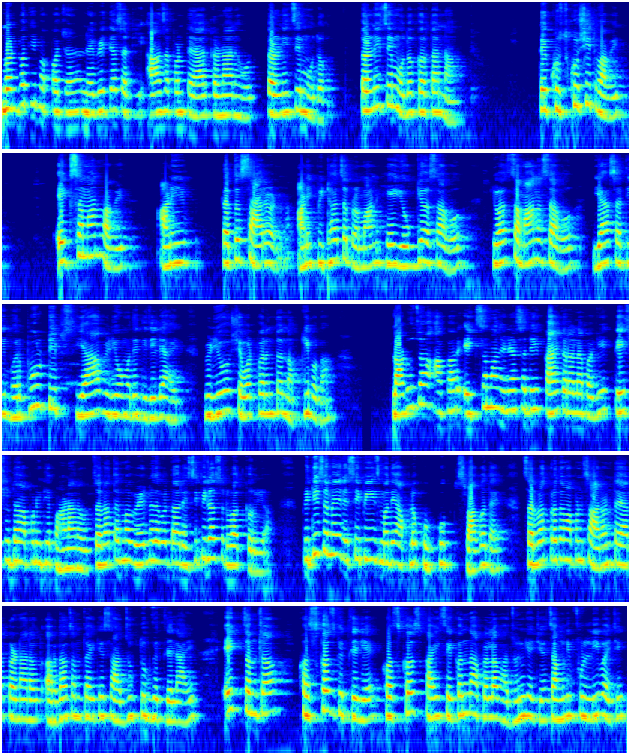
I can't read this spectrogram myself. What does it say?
गणपती बाप्पाच्या नैवेद्यासाठी आज आपण तयार करणार आहोत तळणीचे मोदक. तळणीचे मोदक करताना ते खुसखुशीत व्हावेत एकसमान व्हावेत आणि त्याचं सारण आणि पिठाचं प्रमाण हे योग्य असावं किंवा समान असावं यासाठी भरपूर टिप्स या व्हिडिओमध्ये दिलेल्या आहेत. व्हिडिओ शेवटपर्यंत नक्की बघा. लाडूचा आकार एकसमान येण्यासाठी काय करायला पाहिजे ते सुद्धा आपण इथे पाहणार आहोत. चला तर मग वेळ न दवडता रेसिपीला सुरुवात करूया. प्रीती समय रेसिपीजमध्ये आपलं खूप खूप स्वागत आहे. सर्वात प्रथम आपण सारण तयार करणार आहोत. अर्धा चमचा इथे साजूक तूप घेतलेला आहे. एक चमचा खसखस घेतलेली आहे. खसखस काही सेकंद आपल्याला भाजून घ्यायची आहे. चांगली फुलली पाहिजे.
